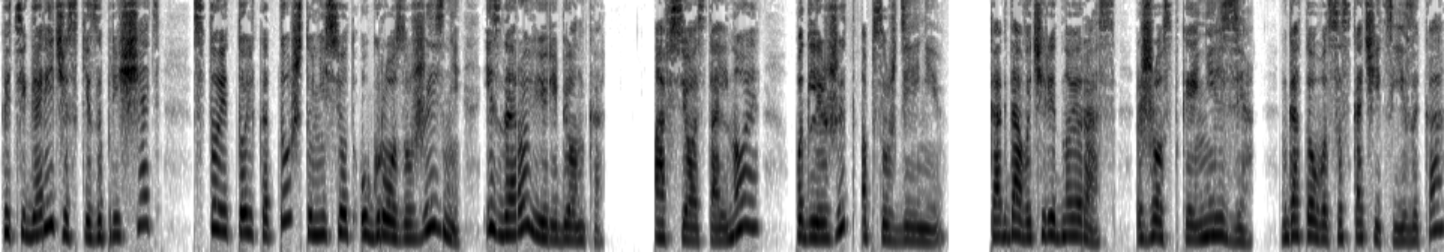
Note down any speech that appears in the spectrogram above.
Категорически запрещать стоит только то, что несет угрозу жизни и здоровью ребенка, а все остальное подлежит обсуждению. Когда в очередной раз жесткое «нельзя» готово соскочить с языка,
